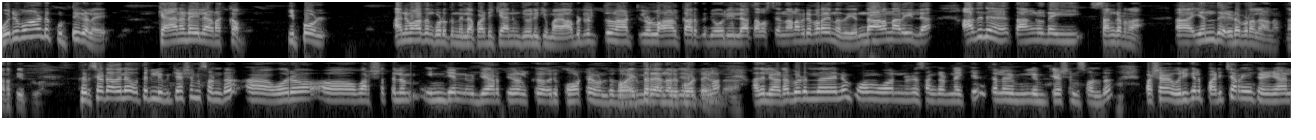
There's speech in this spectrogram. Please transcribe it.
ഒരുപാട് കുട്ടികളെ കാനഡയിലടക്കം ഇപ്പോൾ അനുവാദം കൊടുക്കുന്നില്ല പഠിക്കാനും ജോലിക്കുമായി. അവിടുത്തെ നാട്ടിലുള്ള ആൾക്കാർക്ക് ജോലിയില്ലാത്ത അവസ്ഥ എന്നാണ് അവർ പറയുന്നത്. എന്താണെന്ന് അറിയില്ല. അതിന് താങ്കളുടെ ഈ സംഘടന എന്ത് ഇടപെടലാണ് നടത്തിയിട്ടുള്ളത്? തീർച്ചയായിട്ടും അതിന് ഒത്തിരി ലിമിറ്റേഷൻസ് ഉണ്ട്. ഓരോ വർഷത്തിലും ഇന്ത്യൻ വിദ്യാർത്ഥികൾക്ക് ഒരു കോട്ടയുണ്ട്. അതിൽ ഇടപെടുന്നതിനും പോലുള്ളൊരു സംഘടനയ്ക്ക് ചില ലിമിറ്റേഷൻസ് ഉണ്ട്. പക്ഷെ ഒരിക്കൽ പഠിച്ചിറങ്ങി കഴിഞ്ഞാൽ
